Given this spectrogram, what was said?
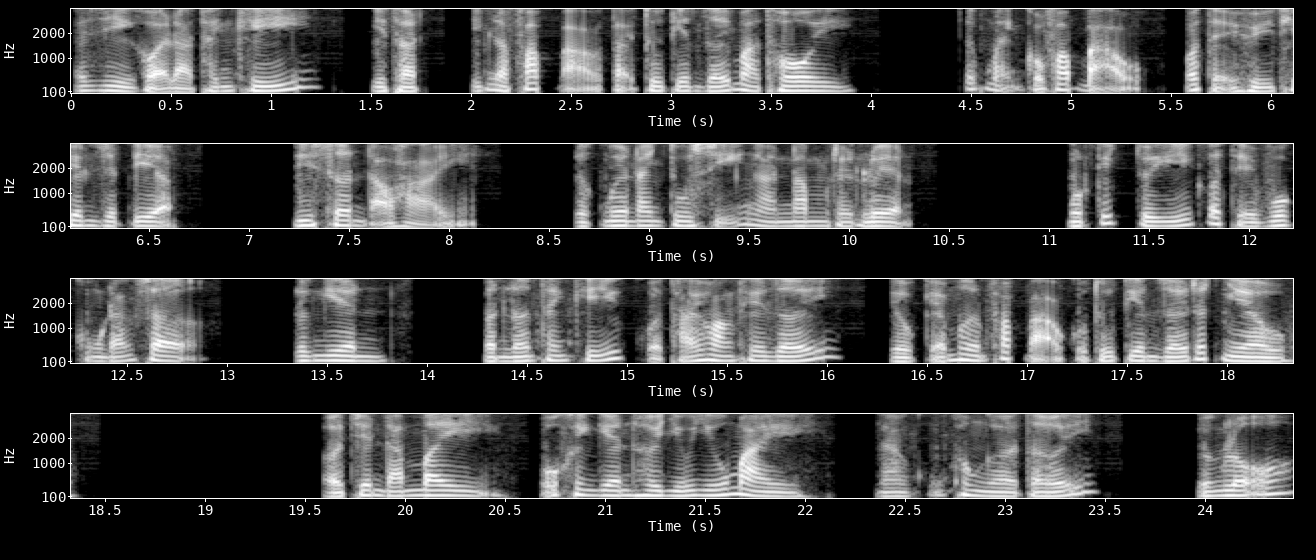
Cái gì gọi là thánh khí, thì thật chính là pháp bảo tại tu tiên giới mà thôi. Sức mạnh của pháp bảo có thể hủy thiên diệt địa, di sơn đảo hải, được nguyên anh tu sĩ ngàn năm rèn luyện. Một kích tùy ý có thể vô cùng đáng sợ. Đương nhiên, phần lớn thanh khí của thái hoàng thế giới đều kém hơn pháp bảo của tu tiên giới rất nhiều. Ở trên đám mây, Vũ Khinh Yên hơi nhíu nhíu mày, nàng cũng không ngờ tới, hướng lỗ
